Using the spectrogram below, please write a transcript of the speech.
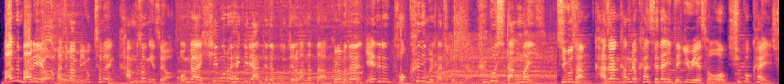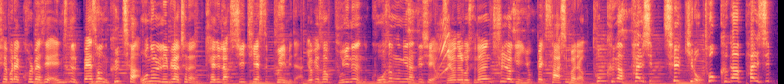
맞는 말이에요. 하지만 미국 차는 감성이 있어요. 뭔가 힘으로 해결이 안 되는 문제를 만났다. 그러면은 얘들은 더 큰 힘을 가지고 옵니다. 그것이 낭만이지. 지구상 가장 강력한 세단이 되기 위해서 슈퍼카인 쉐보레 콜벳의 엔진을 뺏어온 그 차. 오늘 리뷰할 차는 캐딜락 CTS V입니다. 여기서 V는 고성능이란 뜻이에요. 제원을 보시면 출력이 640마력 토크가 87kg 토크가 80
